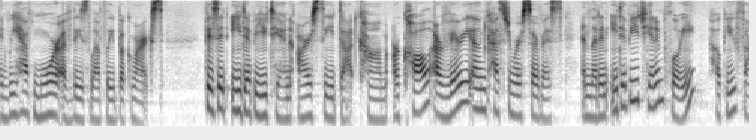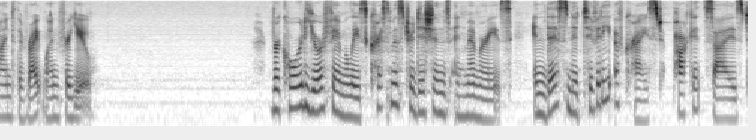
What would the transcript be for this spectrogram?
And we have more of these lovely bookmarks. Visit EWTNRC.com or call our very own customer service and let an EWTN employee help you find the right one for you. Record your family's Christmas traditions and memories in this Nativity of Christ pocket sized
